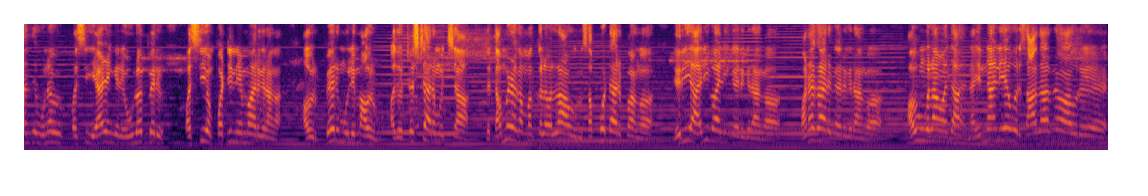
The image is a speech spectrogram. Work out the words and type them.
வந்து உணவு பசி ஏழைங்க எவ்வளவு பேர் பசியும் பட்டினியமா இருக்கிறாங்க. அவர் பேர் மூலியமா அவர் அது ட்ரஸ்ட் ஆரம்பிச்சா இந்த தமிழக மக்கள் எல்லாம் அவர் சப்போர்ட்டா இருப்பாங்க. நிறைய அறிவாளிங்க இருக்கிறாங்க. பணக்காரங்க இருக்கிறாங்க. அவங்கலாம் வந்து நான் என்னாலேயே ஒரு சாதாரண ஒரு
